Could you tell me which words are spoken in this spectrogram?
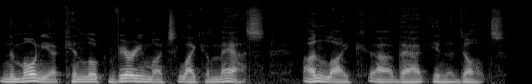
pneumonia can look very much like a mass, unlike uh, that in adults.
